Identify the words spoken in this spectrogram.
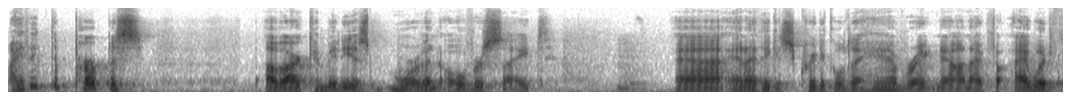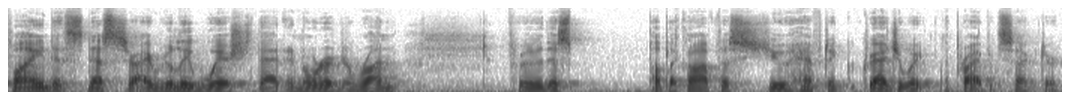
I think the purpose of our committee is more of an oversight. Uh, and I think it's critical to have right now. And I, I would find this necessary. I really wish that in order to run for this public office, you have to graduate in the private sector.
